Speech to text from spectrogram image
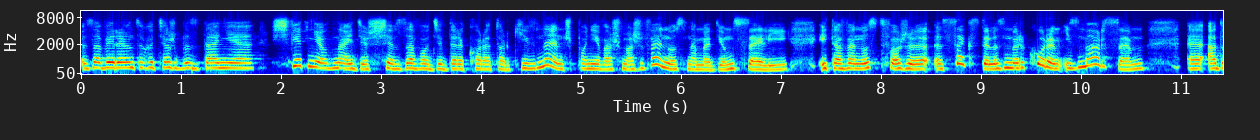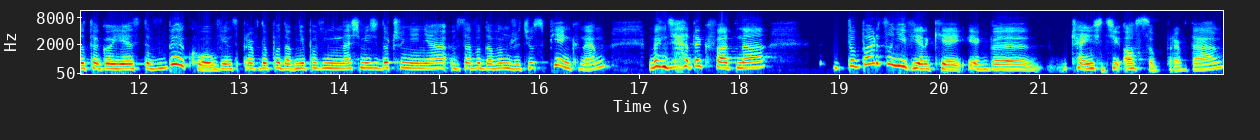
zawierająca chociażby zdanie świetnie odnajdziesz się w zawodzie dekoratorki wnętrz, ponieważ masz Wenus na medium Seli i ta Wenus tworzy sekstyl z Merkurem i z Marsem, e, a do tego jest w byku, więc prawdopodobnie powinnaś mieć do czynienia w zawodowym życiu z pięknem. Będzie adekwatna do bardzo niewielkiej jakby części osób, prawda?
